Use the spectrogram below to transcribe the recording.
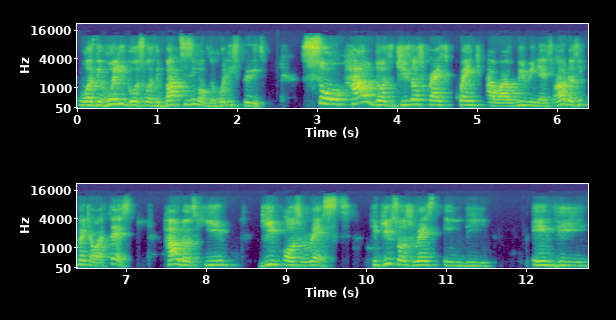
was the Holy Ghost, was the baptism of the Holy Spirit. So how does Jesus Christ quench our weariness? How does he quench our thirst? How does he give us rest? He gives us rest in the in the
